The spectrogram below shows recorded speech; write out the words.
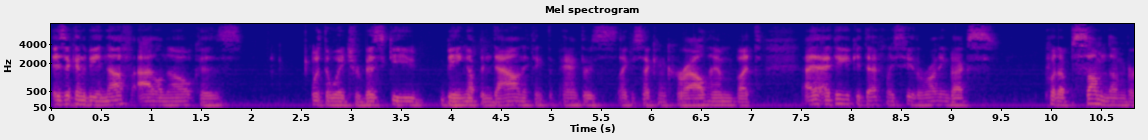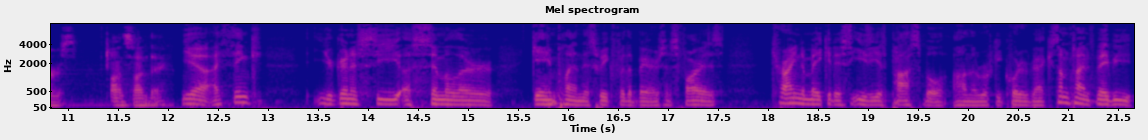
Is it going to be enough? I don't know because with the way Trubisky being up and down, I think the Panthers, like I said, can corral him. But I, I think you could definitely see the running backs put up some numbers on Sunday. Yeah, I think you're going to see a similar game plan this week for the Bears as far as trying to make it as easy as possible on the rookie quarterback. Sometimes maybe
